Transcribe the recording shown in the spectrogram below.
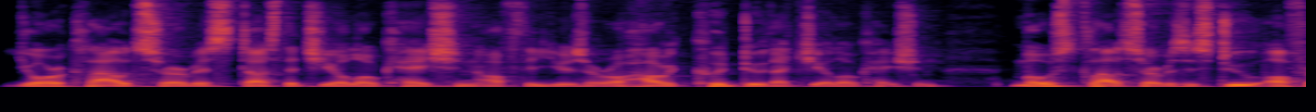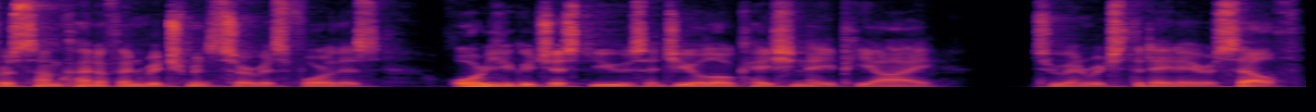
your cloud service does the geolocation of the user or how it could do that geolocation. Most cloud services do offer some kind of enrichment service for this, or you could just use a geolocation API to enrich the data yourself.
